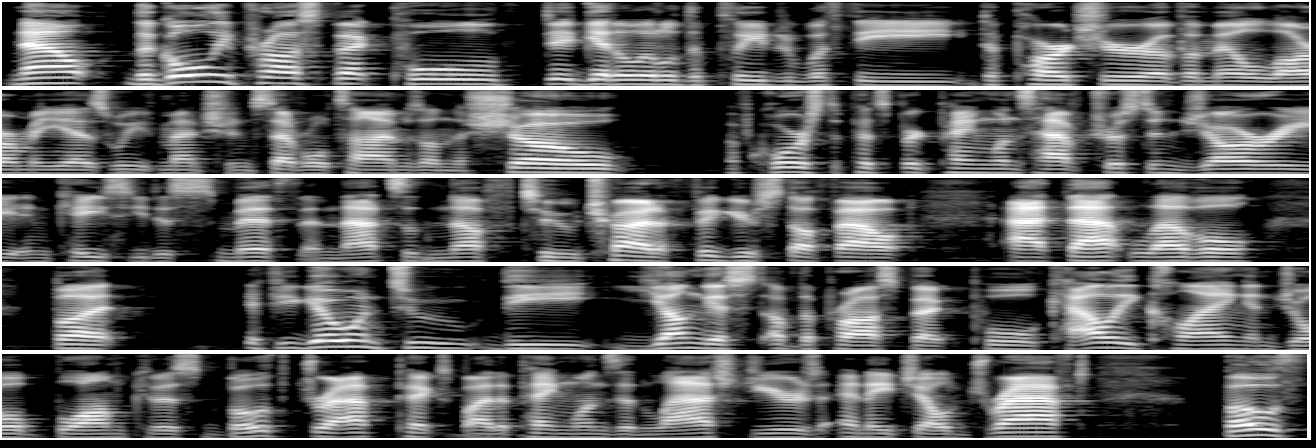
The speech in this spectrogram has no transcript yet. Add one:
Now, the goalie prospect pool did get a little depleted with the departure of Emil Larmi, as we've mentioned several times on the show. Of course, the Pittsburgh Penguins have Tristan Jarry and Casey DeSmith, and that's enough to try to figure stuff out at that level. But if you go into the youngest of the prospect pool, Calle Klang and Joel Blomqvist, both draft picks by the Penguins in last year's NHL draft, both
